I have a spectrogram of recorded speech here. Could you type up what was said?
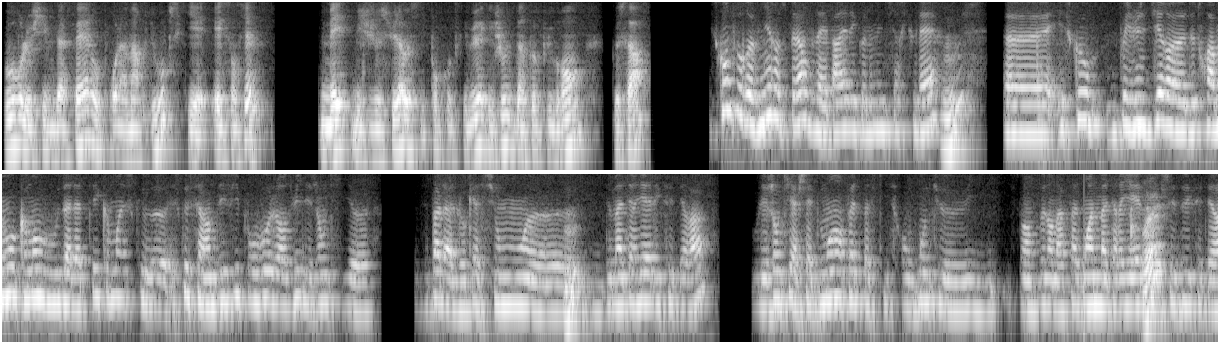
pour le chiffre d'affaires ou pour la marge du groupe, ce qui est essentiel, mais, mais je suis là aussi pour contribuer à quelque chose d'un peu plus grand que ça. Est-ce qu'on peut revenir, tout à l'heure vous avez parlé d'économie circulaire, Mhm. Euh, est-ce que vous pouvez juste dire euh, deux, trois mots, comment vous vous adaptez, comment est-ce que est-ce que c'est un défi pour vous aujourd'hui, les gens qui, euh, je sais pas, la location euh, Mhm. de matériel, etc. Ou les gens qui achètent moins en fait parce qu'ils se rendent compte qu'ils sont un peu dans la phase moins de matériel Ouais. chez eux, etc.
